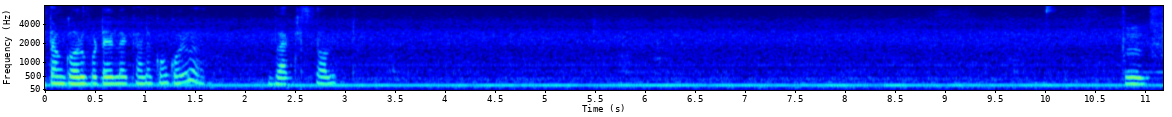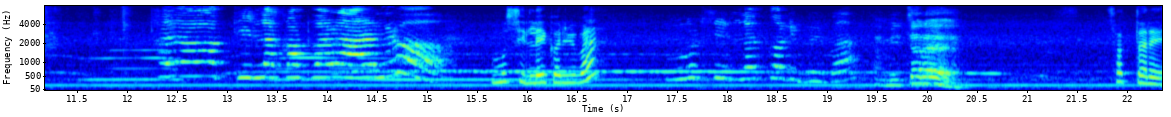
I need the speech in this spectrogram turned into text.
ତାଙ୍କ ଘରୁ ପଟେଇଲେ କାଳେ କ'ଣ କରିବା ବ୍ଲାକ୍ ସଲ୍ଟ ମୁଁ ସିଲେଇ କରିବି ବା മിച്ചറേ സത്തറേ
